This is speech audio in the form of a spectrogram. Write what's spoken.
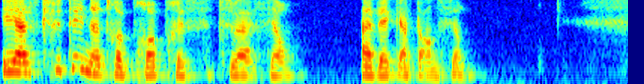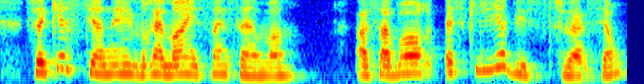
et à scruter notre propre situation avec attention. Se questionner vraiment et sincèrement, à savoir, est-ce qu'il y a des situations,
